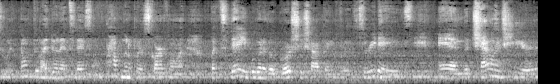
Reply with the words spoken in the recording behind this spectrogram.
to it. Don't feel like doing that today, so I'm probably gonna put a scarf on. But today we're gonna go grocery shopping for three days, and the challenge here.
